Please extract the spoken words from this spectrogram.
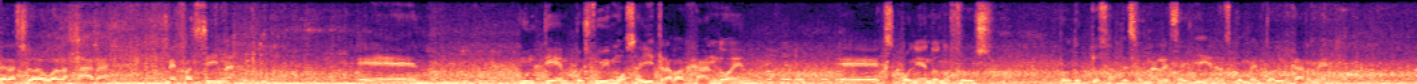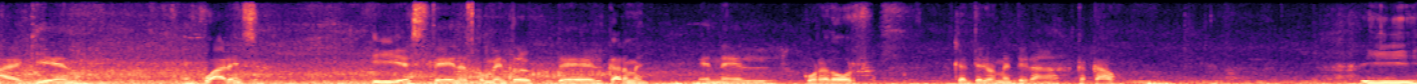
de la ciudad de Guadalajara, me fascina. En un tiempo estuvimos allí trabajando en eh, exponiendo nuestros productos artesanales allí en el convento del Carmen, aquí en, en Juárez y este, en el convento del Carmen, en el corredor que anteriormente era cacao. Y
